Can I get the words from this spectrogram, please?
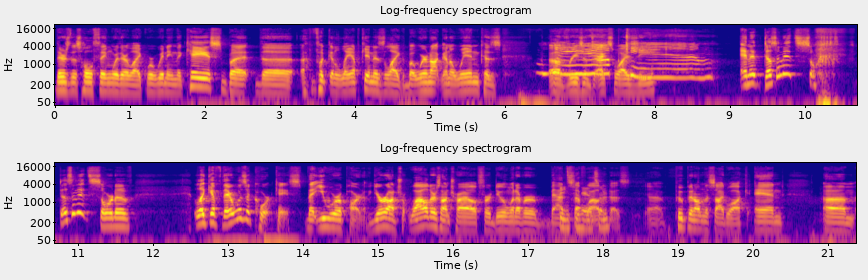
there's this whole thing where they're like, "We're winning the case," but the fucking Lampkin is like, "But we're not gonna win because of reasons X, Y, Z." And it doesn't it so doesn't it sort of like if there was a court case that you were a part of, you're on tri- Wilder's on trial for doing whatever bad Being stuff Wilder does, uh, pooping on the sidewalk, and um,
